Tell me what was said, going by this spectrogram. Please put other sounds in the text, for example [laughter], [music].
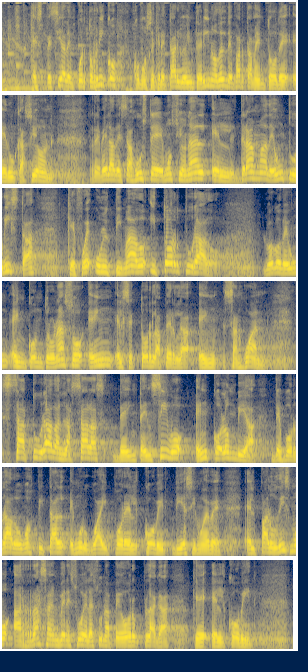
Especial en Puerto Rico como secretario interino del Departamento de Educación. Revela desajuste emocional el drama de un turista que fue ultimado y torturado luego de un encontronazo en el sector La Perla en San Juan. Saturadas las salas de intensivo en Colombia, desbordado un hospital en Uruguay por el COVID-19. El paludismo arrasa en Venezuela, es una peor plaga que el COVID.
